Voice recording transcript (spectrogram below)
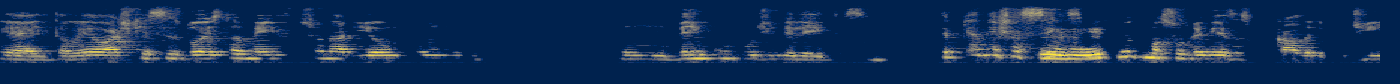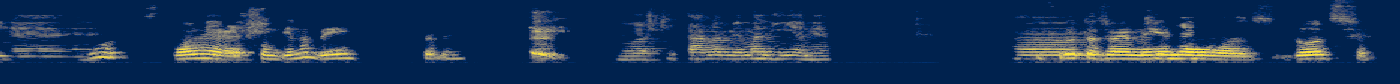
É, então eu acho que esses dois também funcionariam com, com bem com pudim de leite, assim. Até porque a ameixa seca uhum. tem algumas sobremesas com calda de pudim, né? é, combina bem. bem. Eu acho que tá na mesma linha, né? Frutas vermelhas, doce.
